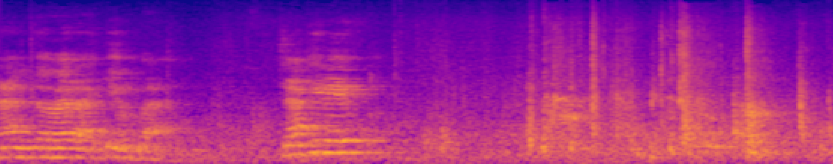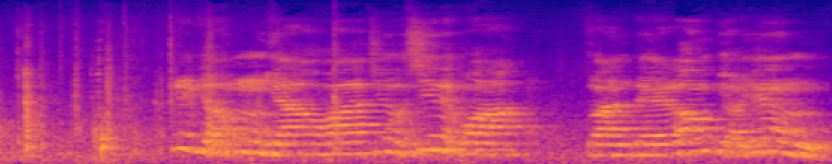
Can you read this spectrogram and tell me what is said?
咱做伙来敬拜，请起立。敬重耶和华唱新的歌，全地拢着应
